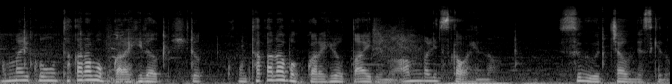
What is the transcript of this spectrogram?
あんまりこの宝箱から拾っ拾この宝箱から拾ったアイテムあんまり使わへんな。すぐ売っちゃうんですけど。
